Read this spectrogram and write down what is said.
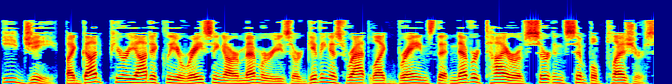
e.g., by God periodically erasing our memories or giving us rat-like brains that never tire of certain simple pleasures,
